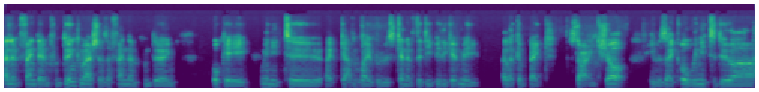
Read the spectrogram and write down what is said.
I didn't find them from doing commercials. I found them from doing okay, we need to like Gavin White, was kind of the DP to give me a, like a big starting shot. He was like, oh, we need to do a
